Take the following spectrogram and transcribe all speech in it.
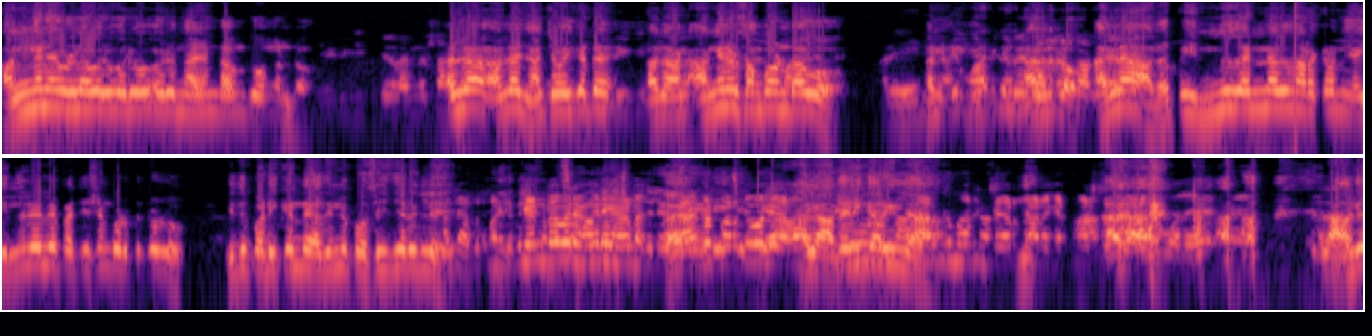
അങ്ങനെയുള്ള ഒരു ഒരു ഒരു നയം ഉണ്ടാവും തോന്നുന്നുണ്ടോ? അല്ല അല്ല ഞാൻ ചോദിക്കട്ടെ. അത് അങ്ങനെ ഒരു സംഭവം ഉണ്ടാവുമോ അല്ല അല്ല അതിപ്പോ ഇന്ന് തന്നെ അത് നടക്കണം. ഇന്നലെ ഇന്നലെയല്ലേ പെറ്റീഷൻ കൊടുത്തിട്ടുള്ളൂ. ഇത് പഠിക്കണ്ടേ? അതിന്റെ പ്രൊസീജിയർ ഇല്ലേ? അല്ല അത് പഠിക്കേണ്ടവർ അങ്ങനെയാണ് താങ്കൾ പറഞ്ഞ പോലെയാണ് അല്ല, അതെനിക്കറിയില്ല. അല്ല, അത്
